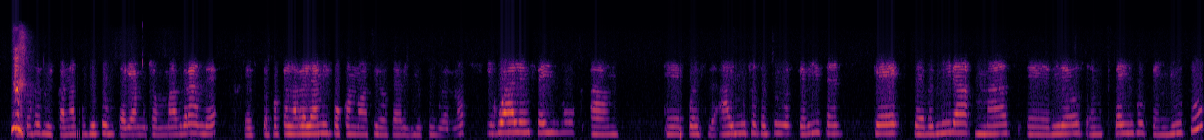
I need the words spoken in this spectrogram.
entonces mi canal de YouTube sería mucho más grande, este, porque en la realidad mi foco no ha sido ser youtuber, ¿no? Igual en Facebook, eh, pues hay muchos estudios que dicen que se mira más eh, videos en Facebook, en YouTube.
